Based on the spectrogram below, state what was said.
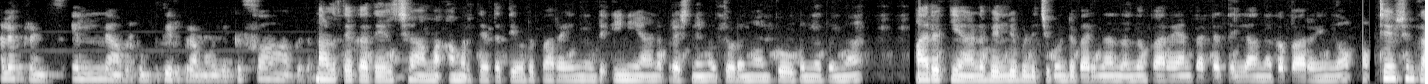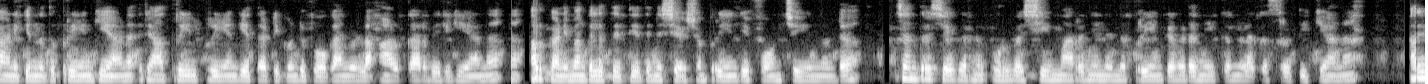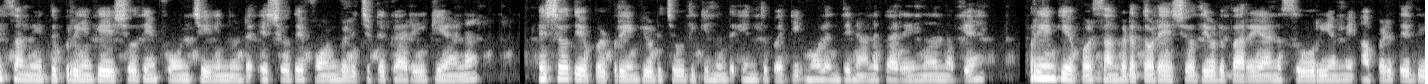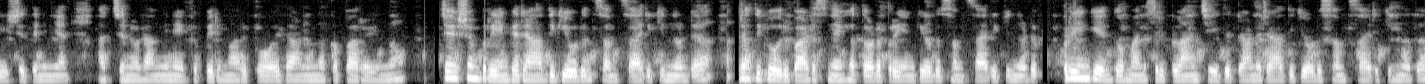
Hello friends എല്ലാവർക്കും പുതിയൊരു പ്രമോയിലേക്ക് സ്വാഗതം. നാളത്തെ കഥയിൽ ശ്യാമ അമൃതേട്ടത്തിയോട് പറയുന്നത് ഇനിയാണ് പ്രശ്നങ്ങൾ തുടങ്ങാൻ പോകുന്നതെന്ന്. ആരൊക്കെയാണ് വെല്ലുവിളിച്ചു കൊണ്ടുവരുന്നതെന്നൊന്നും പറയാൻ പറ്റത്തില്ല എന്നൊക്കെ പറയുന്നു. ശേഷം കാണിക്കുന്നത് പ്രിയങ്കയാണ്. രാത്രിയിൽ പ്രിയങ്കയെ തട്ടിക്കൊണ്ടു പോകാനുള്ള ആൾക്കാർ വരികയാണ്. അവർ കണിമംഗലത്തെത്തിയതിന് ശേഷം പ്രിയങ്കയെ ഫോൺ ചെയ്യുന്നുണ്ട്. ചന്ദ്രശേഖരനും ഉർവശിയും മറിഞ്ഞു നിന്ന് പ്രിയങ്കയുടെ നീക്കങ്ങളൊക്കെ ശ്രദ്ധിക്കുകയാണ്. അതേ സമയത്ത് പ്രിയങ്ക യശോദയും ഫോൺ ചെയ്യുന്നുണ്ട്. യശോദയെ ഫോൺ വിളിച്ചിട്ട് കരയുകയാണ്. യശോദ അപ്പോൾ പ്രിയങ്കയോട് ചോദിക്കുന്നുണ്ട് എന്തു പറ്റി മോൾ എന്തിനാണ് കരയുന്നതെന്നൊക്കെ? പ്രിയങ്ക അപ്പോൾ സങ്കടത്തോടെ യശോദയോട് പറയാണ് സോറി അമ്മേ അപ്പോഴത്തെ ദേഷ്യത്തിന് ഞാൻ അച്ഛനോട് അങ്ങനെയൊക്കെ പെരുമാറിപ്പോയതാണെന്നൊക്കെ പറയുന്നു. ശേഷം പ്രിയങ്ക രാധികയോടും സംസാരിക്കുന്നുണ്ട്. രാധിക ഒരുപാട് സ്നേഹത്തോടെ പ്രിയങ്കയോട് സംസാരിക്കുന്നുണ്ട്. പ്രിയങ്ക എന്തോ മനസ്സിൽ പ്ലാൻ ചെയ്തിട്ടാണ് രാധികയോട് സംസാരിക്കുന്നത്.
